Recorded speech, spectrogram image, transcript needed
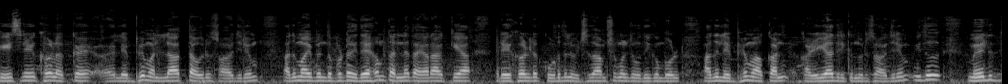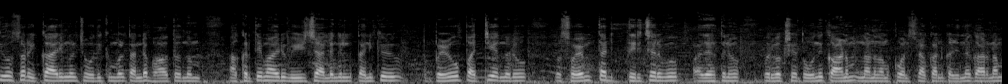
കേസ് രേഖകളൊക്കെ ലഭ്യമല്ലാത്ത ഒരു സാഹചര്യം അതുമായി ബന്ധപ്പെട്ട് ഇദ്ദേഹം തന്നെ തയ്യാറാക്കിയ രേഖകളുടെ കൂടുതൽ വിശദാംശങ്ങൾ ചോദിക്കുമ്പോൾ അത് ലഭ്യമാക്കാൻ കഴിയാതിരിക്കുന്ന ഒരു സാഹചര്യം. ഇത് മേലുദ്യോഗസ്ഥർ ഇക്കാര്യങ്ങൾ ചോദിക്കുമ്പോൾ തന്റെ ഭാഗത്തു നിന്നും കൃത്യമായൊരു വീഴ്ച അല്ലെങ്കിൽ തനിക്കൊരു പിഴവ് പറ്റി എന്നൊരു സ്വയം തിരിച്ചറിവ് അദ്ദേഹത്തിന് ഒരുപക്ഷെ തോന്നിക്കാണും എന്നാണ് നമുക്ക് മനസ്സിലാക്കാൻ കഴിയുന്നത്. കാരണം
